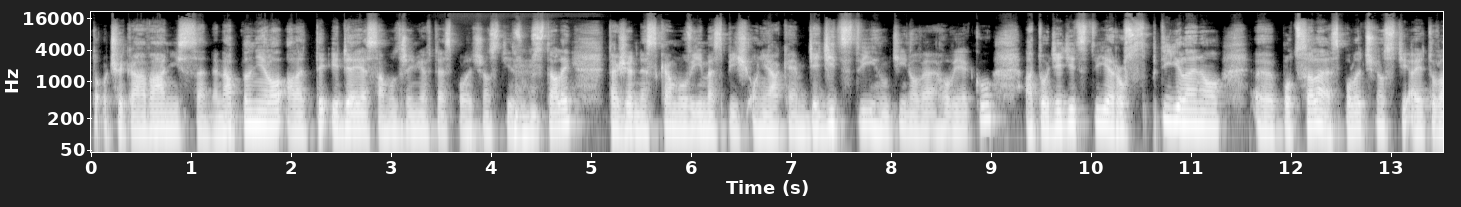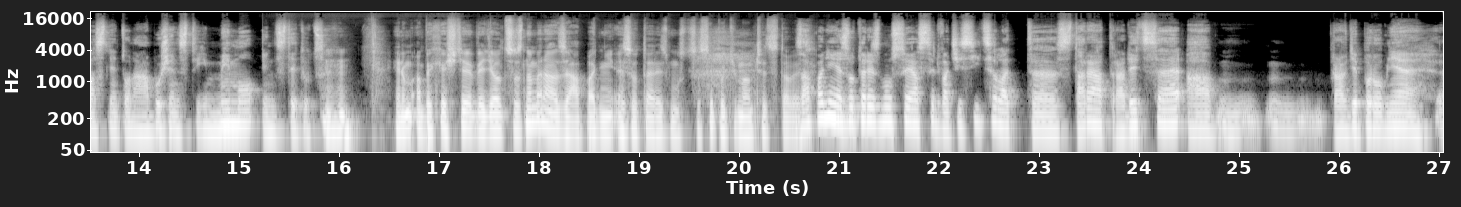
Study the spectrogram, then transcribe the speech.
To očekávání se nenaplnilo, ale ty ideje samozřejmě v té společnosti mm-hmm. zůstaly, takže dneska mluvíme spíš o nějakém dědictví hnutí nového věku a to dědictví je rozptýleno eh, po celé společnosti a je to vlastně to náboženství mimo instituce. Mm-hmm. Jenom abych abych ještě věděl, co znamená západní ezoterismus, co si pod tím mám představit. Západní ezoterismus je asi 2000 let eh, stará tradice a mm, mm, pravděpodobně eh,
